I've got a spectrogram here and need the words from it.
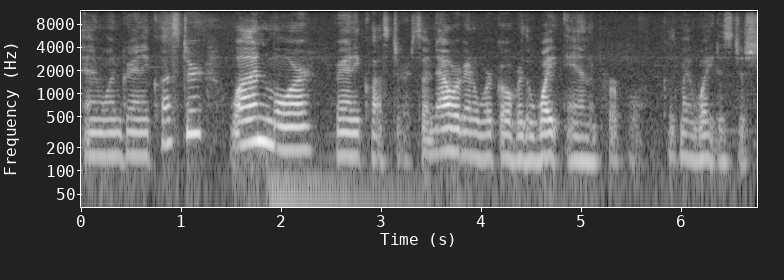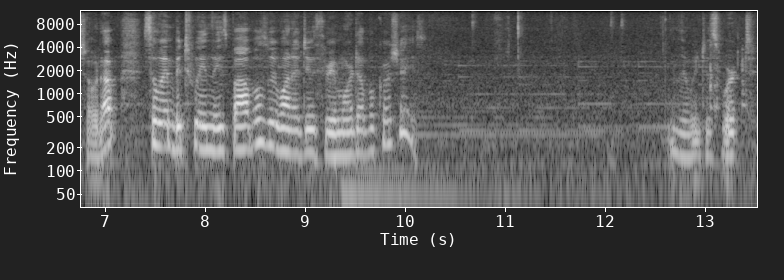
and one granny cluster, one more granny cluster. So now we're going to work over the white and the purple because my white has just showed up. So in between these bobbles we want to do three more double crochets. And then we just worked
